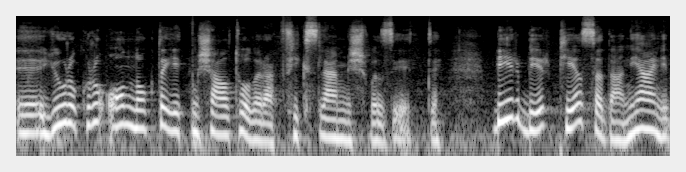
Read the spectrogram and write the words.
e, euro kuru 10.76 olarak fixlenmiş vaziyette. Bir bir piyasadan yani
